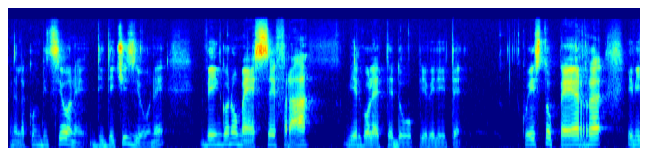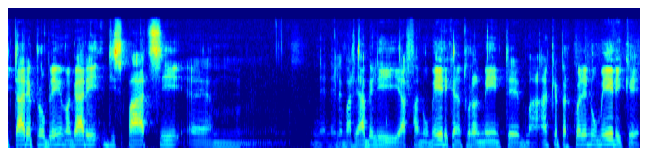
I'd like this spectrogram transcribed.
nella condizione di decisione, vengono messe fra virgolette doppie, vedete? Questo per evitare problemi magari di spazi ehm, nelle variabili alfanumeriche naturalmente, ma anche per quelle numeriche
